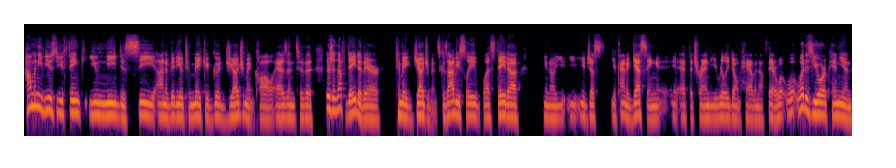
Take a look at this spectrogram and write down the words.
how many views do you think you need to see on a video to make a good judgment call as into the there's enough data there to make judgments because obviously less data you know you you just you're kind of guessing at the trend you really don't have enough there. What, what what is your opinion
